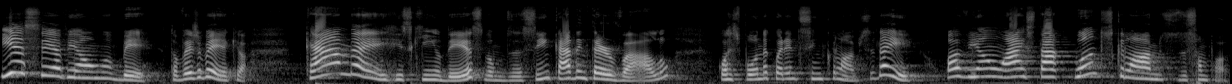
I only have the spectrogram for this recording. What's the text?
E esse avião B? Então, veja bem aqui, ó. Cada risquinho desse, vamos dizer assim, cada intervalo corresponde a 45 quilômetros. E daí? O avião A está a quantos quilômetros de São Paulo?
